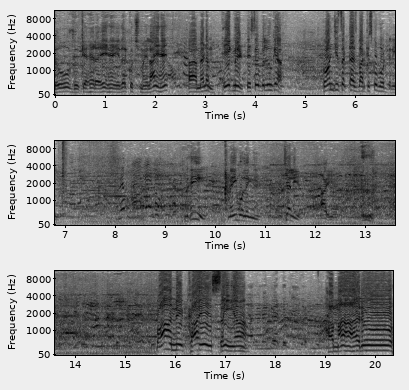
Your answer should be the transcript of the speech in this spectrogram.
लोग कह रहे हैं इधर कुछ महिलाएँ हैं। मैडम एक मिनट डिस्टर्ब कर लूँ क्या? कौन जीत सकता है इस बार? किसको वोट दे रही है नहीं नहीं बोलेंगी। चलिए, आइए। पान खाए सैया, हमारो।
